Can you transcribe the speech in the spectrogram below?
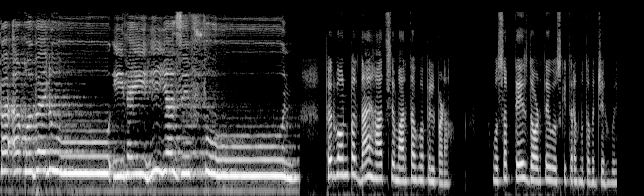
فأقبلوا إليه يزفون. پھر وہ ان پر دائیں ہاتھ سے مارتا ہوا پل پڑا۔ وہ سب تیز دوڑتے ہوئے اس کی طرف متوجہ ہوئے۔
